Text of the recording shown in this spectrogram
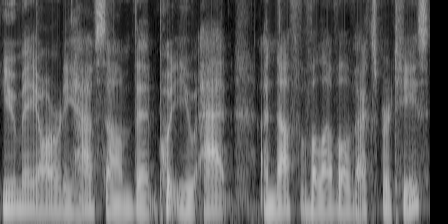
you may already have some that put you at enough of a level of expertise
